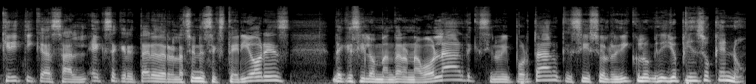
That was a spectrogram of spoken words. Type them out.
críticas al ex secretario de Relaciones Exteriores, de que si lo mandaron a volar, de que si no le importaron, que si hizo el ridículo. Yo pienso que no.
